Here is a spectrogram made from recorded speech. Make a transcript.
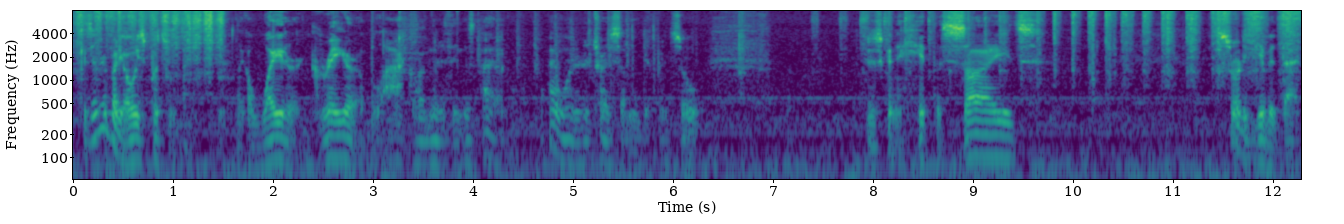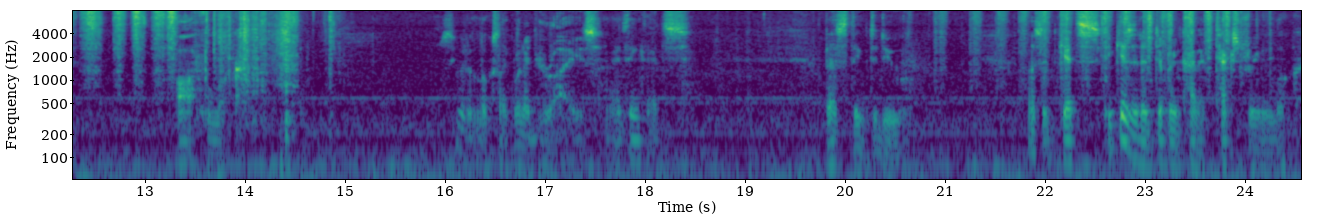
Because everybody always puts like a white or a gray or a black on their things. I don't know. I wanted to try something different. So I'm just going to hit the sides, sort of give it that off look. See what it looks like I think that's best thing to do. Plus it gets, it gives it a different kind of texturing look.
